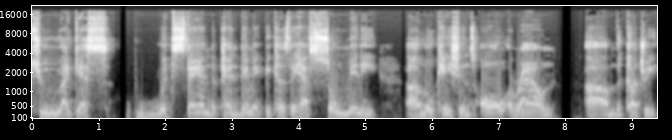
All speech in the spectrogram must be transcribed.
to I guess withstand the pandemic because they have so many uh, locations all around um, the country.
